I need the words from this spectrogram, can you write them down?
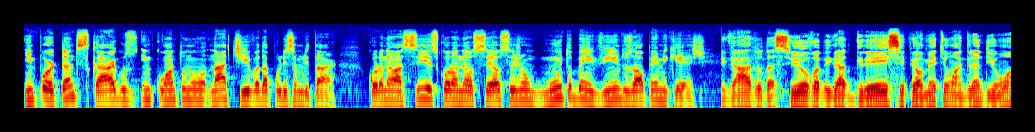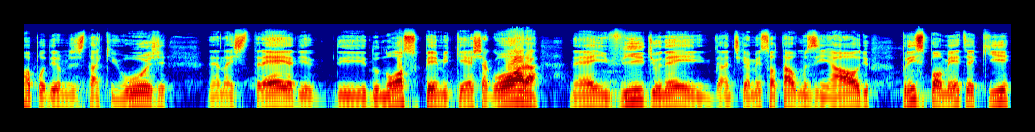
importantes cargos enquanto no, na ativa da Polícia Militar. Coronel Assis, Coronel Celso, sejam muito bem-vindos ao PMCast. Obrigado, da Silva, obrigado, Grace. Realmente é uma grande honra podermos estar aqui hoje, né, na estreia de, de, do nosso PMCast agora, né, em vídeo, né, antigamente só estávamos em áudio, principalmente aqui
